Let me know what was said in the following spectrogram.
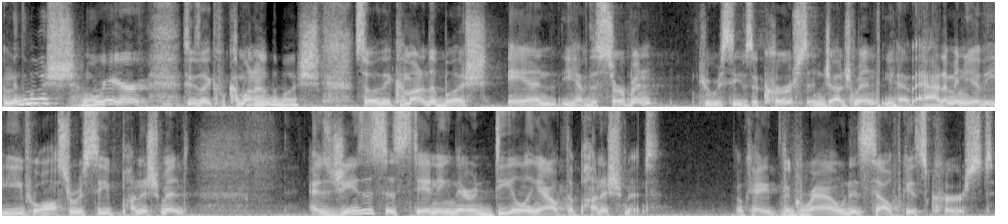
I'm in the bush, over here. So he's like, Come on out of the bush. So they come out of the bush, and you have the serpent who receives a curse and judgment. You have Adam and you have Eve who also receive punishment. As Jesus is standing there and dealing out the punishment, okay, the ground itself gets cursed.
